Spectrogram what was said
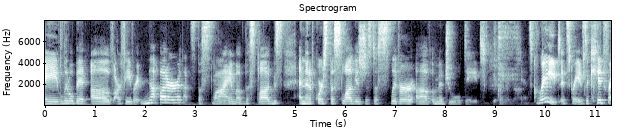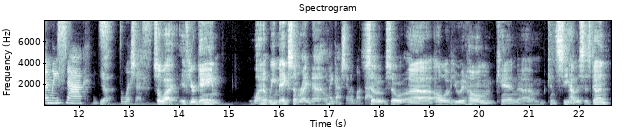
a little bit of our favorite nut butter. That's the slime of the slugs. And then, of course, the slug is just a sliver of a medjool date. yeah, yeah, yeah. It's great. It's great. It's a kid friendly snack. It's Yeah. delicious. So why, if you're game, why don't we make some right now? Oh my gosh, I would love that. So, so uh, all of you at home can um, can see how this is done.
